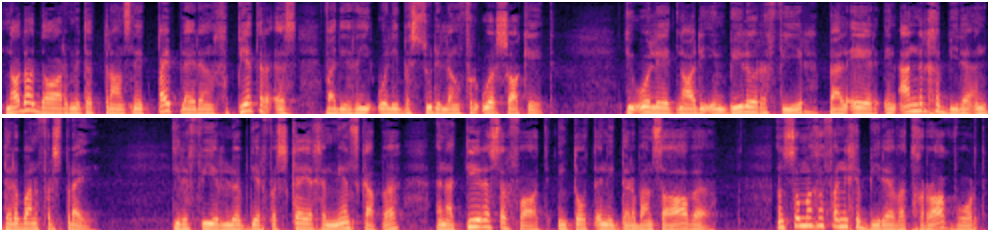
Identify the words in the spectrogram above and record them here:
nadat daar met 'n Transnet pypleiding gepeter is wat die riolie besoedeling veroorsaak het. Die olie het na die Imbilo rivier, Bel Air en ander gebiede in Durban versprei. Die rivier loop deur verskeie gemeenskappe, 'n natuurreservaat en tot in die Durbanse hawe. In sommige van die gebiede wat geraak word,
